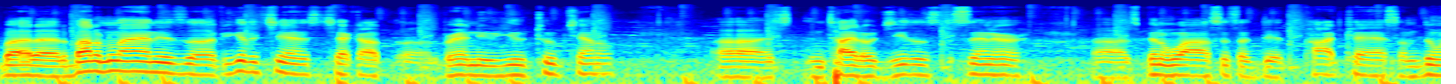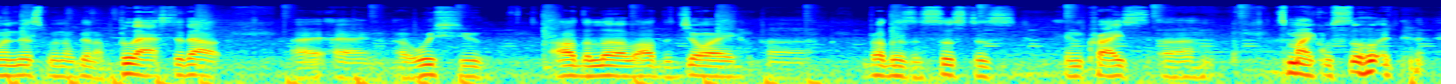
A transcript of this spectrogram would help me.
But uh, the bottom line is uh, if you get a chance, check out uh, the brand new YouTube channel. Uh, it's entitled Jesus the Center. Uh, it's been a while since I did podcasts. I'm doing this one. I'm to blast it out. I, I, I, wish you all the love, all the joy, uh, brothers and sisters in Christ. it's Michael Soward.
